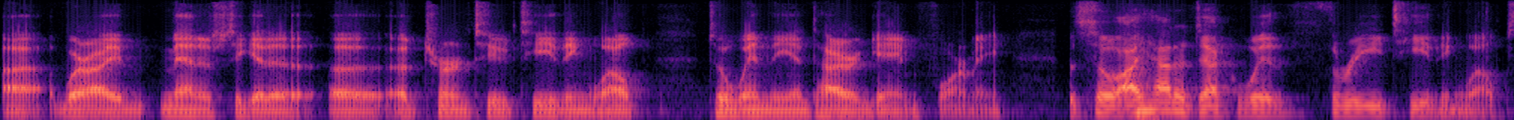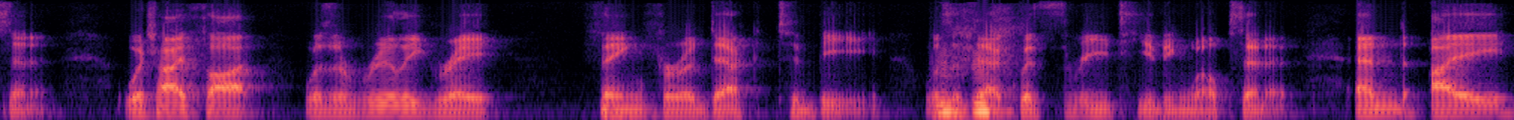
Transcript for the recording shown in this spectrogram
uh, where I managed to get a, a, a, turn two Teething Whelp to win the entire game for me. So I had a deck with three Teething Whelps in it, which I thought was a really great thing for a deck to be. Was a deck with three Teething Whelps in it. And I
